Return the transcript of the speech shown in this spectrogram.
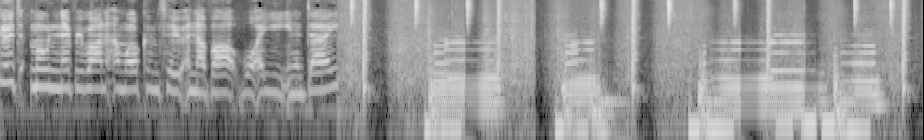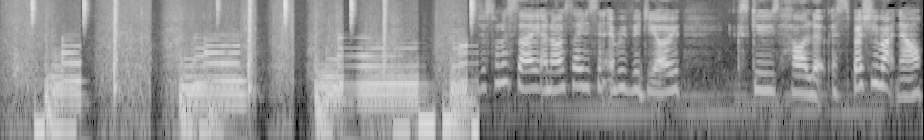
Good morning everyone and welcome to another What I Eat in a Day. I just want to say, I know I say this in every video, excuse how I look, especially right now.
